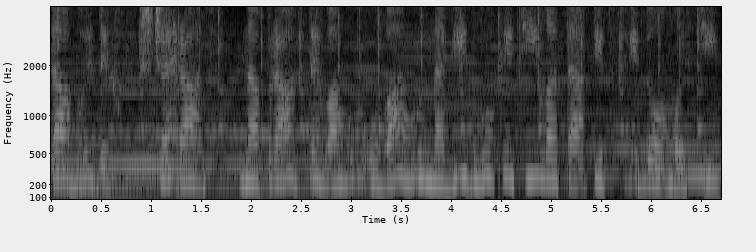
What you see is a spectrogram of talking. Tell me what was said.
та видих ще раз. Направте вагу увагу на відгуки тіла та підсвідомості.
